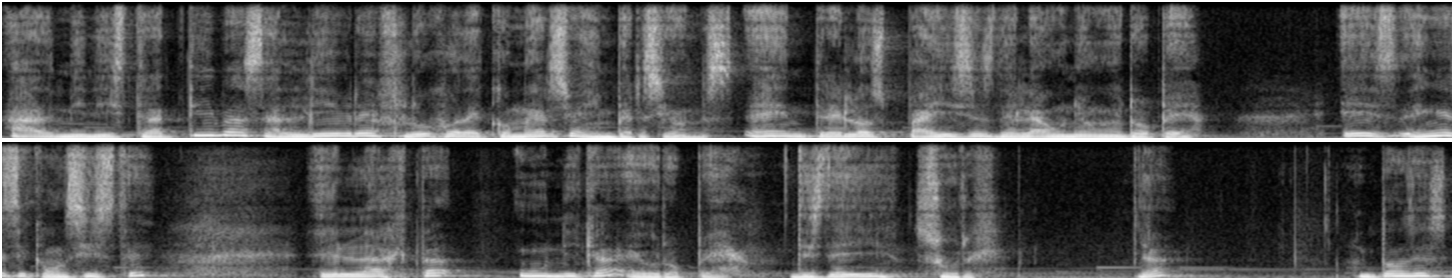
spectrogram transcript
administrativas al libre flujo de comercio e inversiones entre los países de la Unión Europea. Es, en ese consiste el acta única europea. Desde ahí surge. ¿ya? Entonces,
